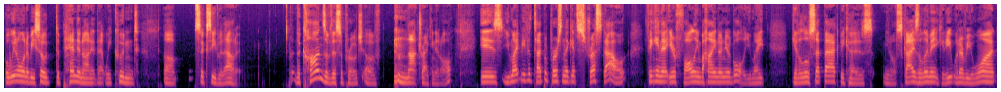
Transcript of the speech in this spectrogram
but we don't want to be so dependent on it that we couldn't uh, succeed without it. The cons of this approach of not tracking at all is you might be the type of person that gets stressed out thinking that you're falling behind on your goal. You might get a little setback because you know, sky's the limit. You can eat whatever you want.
